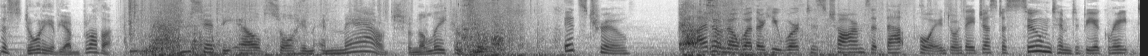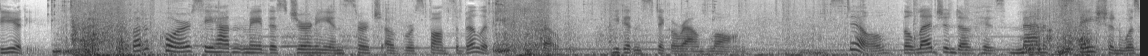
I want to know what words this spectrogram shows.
The story of your brother. You said the elves saw him emerge from the Lake of Souls. It's true. I don't know whether he worked his charms at that point or they just assumed him to be a great deity. But of course, he hadn't made this journey in search of responsibility, so he didn't stick around long. Still, the legend of his manifestation was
